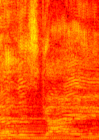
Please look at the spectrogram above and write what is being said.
jealous guy.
